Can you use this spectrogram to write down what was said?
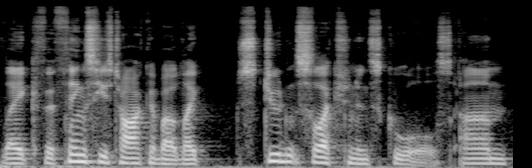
like the things he's talking about, like student selection in schools. Um,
